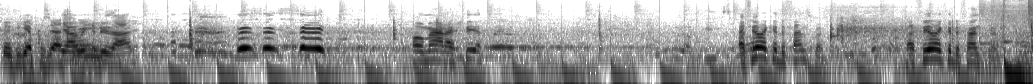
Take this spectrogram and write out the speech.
So if you get possession, Yeah, we can do that. this is sick. Oh man, I feel. I feel like a defenseman. I feel like a defenseman.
